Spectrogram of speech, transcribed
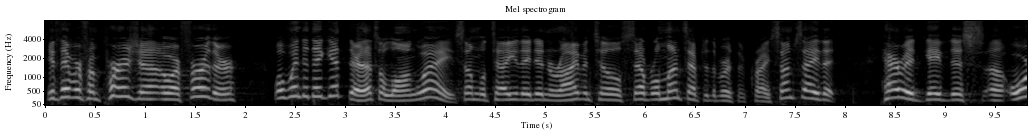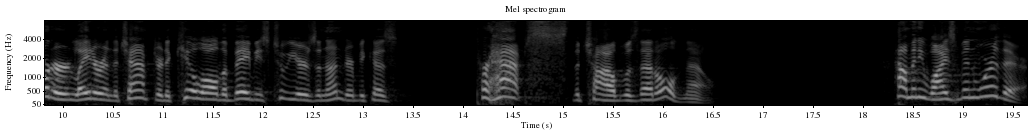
if they were from Persia or further, well, when did they get there? That's a long way. Some will tell you they didn't arrive until several months after the birth of Christ. Some say that Herod gave this uh, order later in the chapter to kill all the babies two years and under because perhaps the child was that old now. How many wise men were there?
